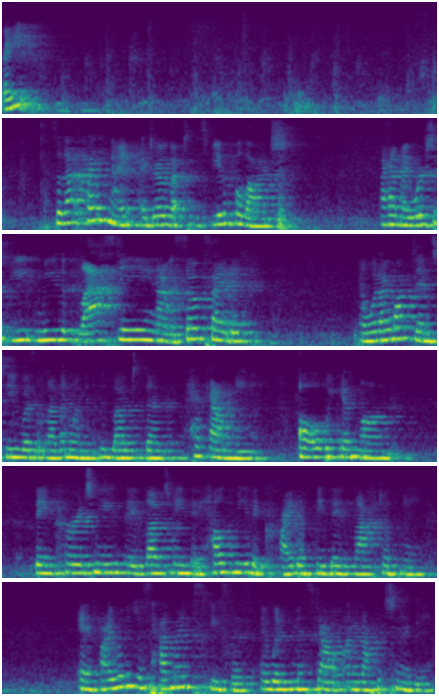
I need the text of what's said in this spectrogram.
right? So that Friday night, I drove up to this beautiful lodge. I had my worship music blasting, and I was so excited. And what I walked into was 11 women who loved the heck out of me all weekend long. They encouraged me, they loved me, they held me, they cried with me, they laughed with me. And if I would have just had my excuses, I would have missed out on an opportunity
